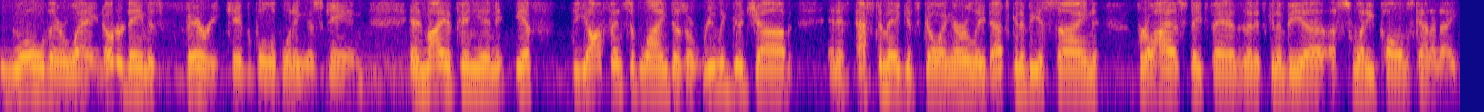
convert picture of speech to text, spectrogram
roll their way. Notre Dame is very capable of winning this game. And in my opinion, if the offensive line does a really good job, and if Estime gets going early, that's going to be a sign for Ohio State fans that it's going to be a, a sweaty palms kind of night.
